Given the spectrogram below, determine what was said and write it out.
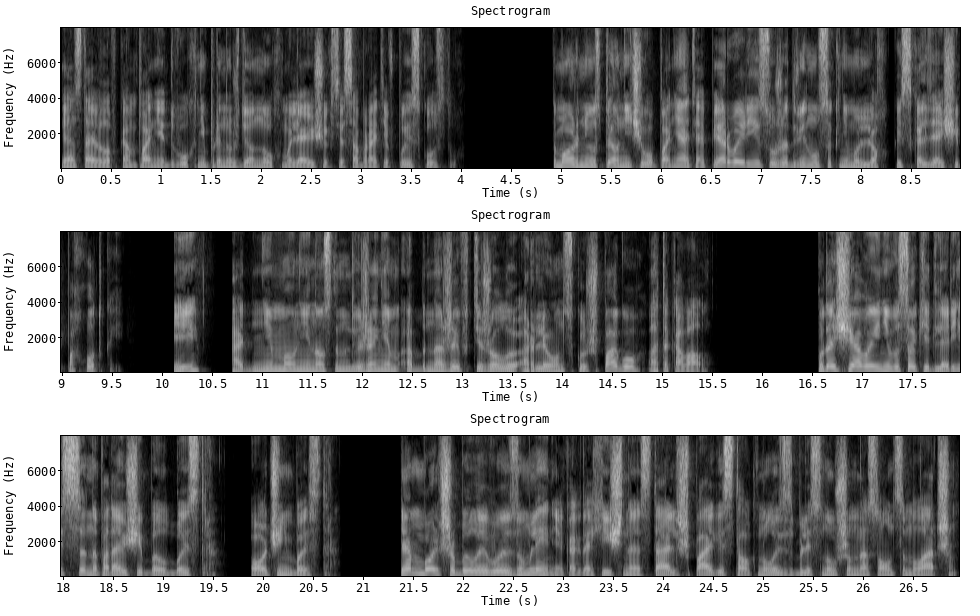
и оставила в компании двух непринужденно ухмыляющихся собратьев по искусству. Тмор не успел ничего понять, а первый рис уже двинулся к нему легкой скользящей походкой. И, одним молниеносным движением обнажив тяжелую орлеонскую шпагу, атаковал. Худощавый и невысокий для риса нападающий был быстр, очень быстр. Тем больше было его изумление, когда хищная сталь шпаги столкнулась с блеснувшим на солнце младшим.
